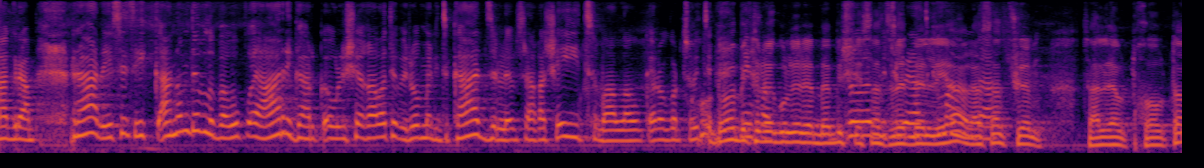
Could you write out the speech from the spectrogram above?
მაგრამ რა არის ის იქ კანონმდებლობა უკვე არის გარკვეული შეღავათები, რომელიც გააძლევს რაღაც შეიცვალა უკვე როგორც ვიცი. დროებით რეგულირებები შესაძლებელია, რასაც ჩვენ ძალიან ვთხოვთ და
